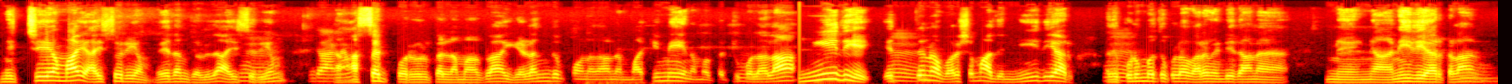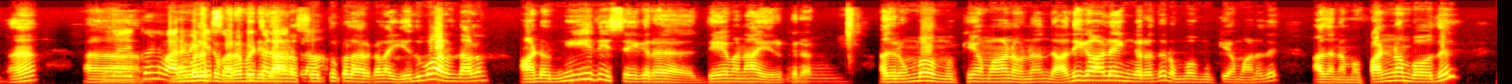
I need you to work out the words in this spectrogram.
நிச்சயமாய் ஐஸ்வர்யம் வேதம் சொல்லுது ஐஸ்வர்யம். அசட் பொருட்கள் நமக்கெல்லாம் இழந்து போனதான மகிமையை நம்ம பெற்றுக்கொள்ளலாம் நீதியை எத்தனை வருஷமா அது நீதியா இருக்கும். அது. குடும்பத்துக்குள்ள வர வேண்டியதான அநீதியா இருக்கலாம். உங்களுக்கு வர வேண்டியதான. சொத்துக்களா இருக்கலாம். எதுவா இருந்தாலும் ஆண்டவர் நீதி செய்கிற தேவனா இருக்கிறார். அது ரொம்ப முக்கியமான ஒண்ணு அந்த அதிகாலைங்கிறது ரொம்ப முக்கியமானது அதை நம்ம பண்ணும்போது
